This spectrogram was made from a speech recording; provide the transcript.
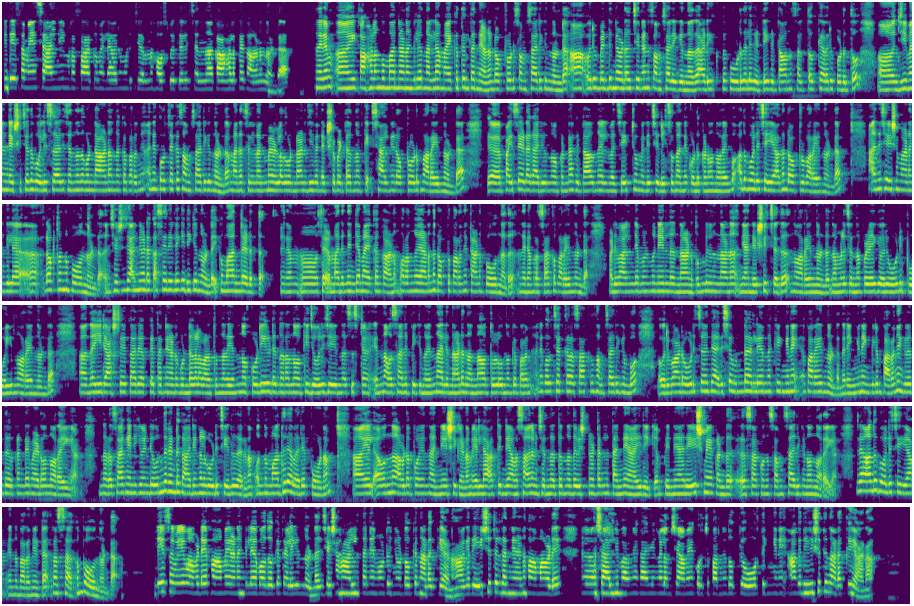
ഇതേസമയം ശാലിനിയും റസാഖും എല്ലാവരും കൂടി ചേർന്ന് ഹോസ്പിറ്റലിൽ ചെന്ന് കാഹളത്തെ കാണുന്നുണ്ട്. അന്നേരം ഈ കാഹളം കുമാരനാണെങ്കിൽ നല്ല മയക്കത്തിൽ തന്നെയാണ്. ഡോക്ടറോട് സംസാരിക്കുന്നുണ്ട്. ആ ഒരു ബെഡിന്റെ അവിടെ വെച്ച് സംസാരിക്കുന്നത്. അടി കൂടുതൽ കിട്ടി കിട്ടാവുന്ന സ്ഥലത്തൊക്കെ അവർ കൊടുത്തു. ജീവൻ രക്ഷിച്ചത് പോലീസുകാർ ചെന്നത് കൊണ്ടാണെന്നൊക്കെ പറഞ്ഞ് അതിനെക്കുറിച്ചൊക്കെ സംസാരിക്കുന്നുണ്ട്. മനസ്സിൽ നന്മയുള്ളത് കൊണ്ടാണ് ജീവൻ രക്ഷപ്പെട്ടതെന്നൊക്കെ ശാലിനി ഡോക്ടറോടും പറയുന്നുണ്ട്. പൈസയുടെ കാര്യവും നോക്കണ്ട. കിട്ടാവുന്നതിൽ വെച്ച് ഏറ്റവും വലിയ ചികിത്സ തന്നെ കൊടുക്കണമെന്ന് പറയുമ്പോൾ അതുപോലെ ചെയ്യാമെന്ന് ഡോക്ടർ പറയുന്നുണ്ട്. അതിനുശേഷമാണെങ്കിൽ ഡോക്ടർ അങ്ങ് പോകുന്നുണ്ട്. അതിനുശേഷം ശാലിനിയുടെ കസേരയിലേക്ക് ഇരിക്കുന്നുണ്ട് ഈ കുമാരന്റെ അടുത്ത്. അന്നേരം മരുന്നിന്റെ മയക്കം കാണും ഉറങ്ങുകയാണെന്ന് ഡോക്ടർ പറഞ്ഞിട്ടാണ് പോകുന്നത്. അന്നേരം റസാക്ക് പറയുന്നുണ്ട് വടിവാളിന്റെ മുൾമുനയിൽ നിന്നാണ് തുമ്പിൽ നിന്നാണ് ഞാൻ രക്ഷിച്ചത് എന്ന് പറയുന്നുണ്ട്. നമ്മൾ ചെന്നപ്പോഴേക്കും ഒരു ഓടിപ്പോയി എന്ന് പറയുന്നുണ്ട്. ഈ രാഷ്ട്രീയക്കാരൊക്കെ തന്നെയാണ് ഗുണ്ടകളെ വളർത്തുന്നത് എന്നോ കൊടിയുടെ നിറം നോക്കി ജോലി ചെയ്യുന്ന സിസ്റ്റം എന്ന് അവസാനിപ്പിക്കുന്നു. എന്നാലേ നാട് നന്നാവത്തുള്ളൂ എന്നൊക്കെ പറഞ്ഞ്. അതിനെക്കുറിച്ചൊക്കെ റസാക്ക് സംസാരിക്കുമ്പോൾ ഒരുപാട് ഓടിച്ചതിന്റെ അരിശമുണ്ട് ഉണ്ടല്ലേ എന്നൊക്കെ ഇങ്ങനെ പറയുന്നുണ്ട്. അന്നേരം ഇങ്ങനെയെങ്കിലും പറഞ്ഞെങ്കിലും തീർക്കണ്ടേ മേഡം എന്ന് പറയുകയാണ്. റസാക്ക് എനിക്ക് വേണ്ടി ഒന്ന് രണ്ട് കാര്യങ്ങൾ കൂടി ചെയ്തു തരണം. ഒന്ന് മധുര വരെ പോകണം ഒന്ന് അവിടെ പോയി ഒന്ന് അന്വേഷിക്കണം. എല്ലാത്തിന്റെ അവസാനം ചെന്നെത്തുന്നത് വിഷ്ണുട്ടനിൽ തന്നെ ആയിരിക്കും. പിന്നെ ആ രേഷ്മയെ കണ്ട് റസാഖ് സംസാരിക്കണമെന്ന് പറയുകയാണ്. പിന്നെ അതുപോലെ ചെയ്യാം എന്ന് പറഞ്ഞിട്ട് റസാഖും പോകുന്നുണ്ട്. അതേസമയം അവിടെ ഫാമയാണെങ്കിൽ ബോധമൊക്കെ തെളിയുന്നുണ്ട്. അതിനുശേഷം ഹാളിൽ തന്നെ അങ്ങോട്ടും ഇങ്ങോട്ടും ഒക്കെ നടക്കുകയാണ്. ആകെ ദേഷ്യത്തിൽ തന്നെയാണ് ഫാമ അവിടെ ശാലിനി പറഞ്ഞ കാര്യങ്ങളും ശ്യാമയെക്കുറിച്ച് പറഞ്ഞതൊക്കെ ഓർത്തിങ്ങനെ ആകെ ദേഷ്യത്തിൽ നടക്കുകയാണ്.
